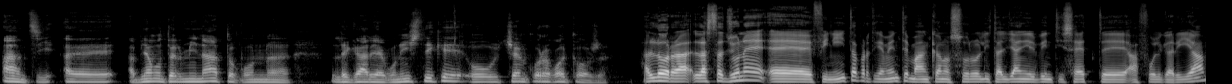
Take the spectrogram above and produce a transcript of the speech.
anzi eh, abbiamo terminato con le gare agonistiche o c'è ancora qualcosa? Allora, la stagione è finita, praticamente mancano solo gli italiani il 27 a Folgaria,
